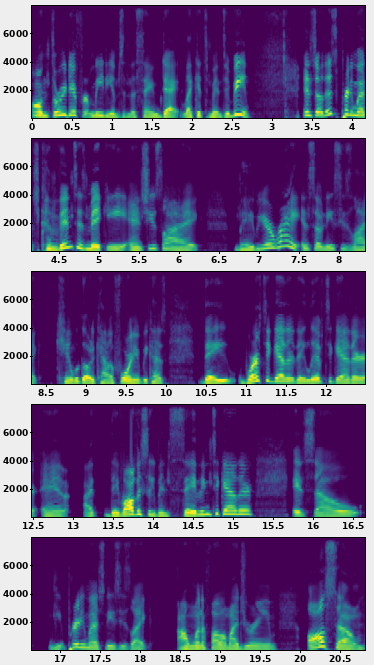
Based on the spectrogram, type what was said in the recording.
on three different mediums in the same day, like it's meant to be. And so this pretty much convinces Mickey, and she's like, maybe you're right. And so Niecy's like, can we go to California? Because they work together, they live together, and I they've obviously been saving together. And so you pretty much Niecy's like, I want to follow my dream. Also,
